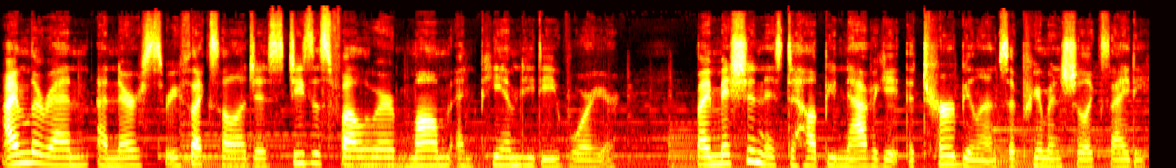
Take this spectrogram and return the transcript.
I'm Loren, a nurse, reflexologist, Jesus follower, mom, and PMDD warrior. My mission is to help you navigate the turbulence of premenstrual anxiety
